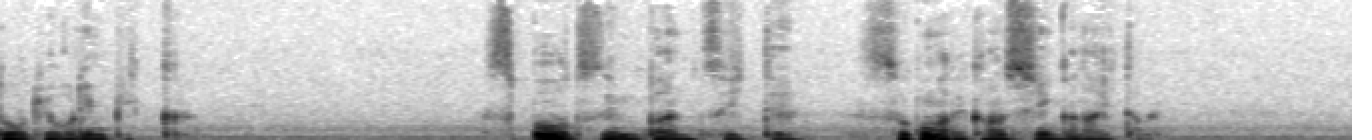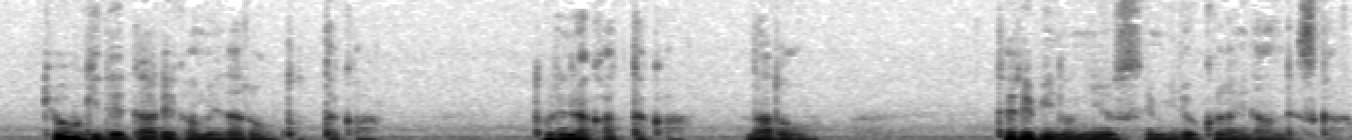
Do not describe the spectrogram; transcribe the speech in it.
東京オリンピック。スポーツ全般についてそこまで関心がないため。競技で誰がメダルを取ったか取れなかったかなどをテレビのニュースで見るくらいなんですが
